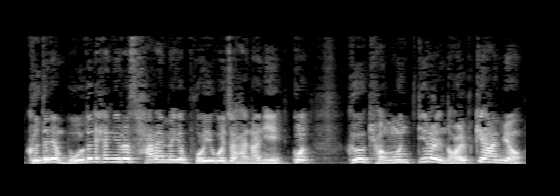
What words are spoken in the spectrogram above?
그들의 모든 행위를 사람에게 보이고자 하나니 곧 그 경문 띠를 넓게 하며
